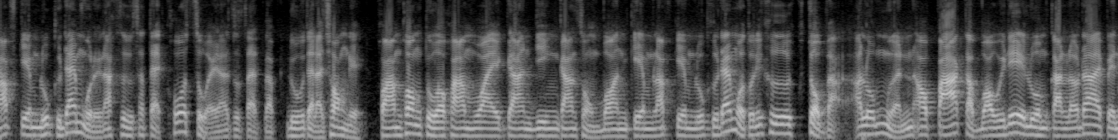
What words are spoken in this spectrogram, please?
รับเกมลุกคือได้หมดเลยนะ คือสแตทโคตรสวยนะสแตทแบบดูแต่ละช่องดิความคล่องตัวความไวการยิงการส่งบอลเกมรับเกมลุกคือได้หมดตัวนี้คือจบอะอารมณ์เหมือนเอาปาร์กกับวอลวิเดรวมกันแล้วได้เป็น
